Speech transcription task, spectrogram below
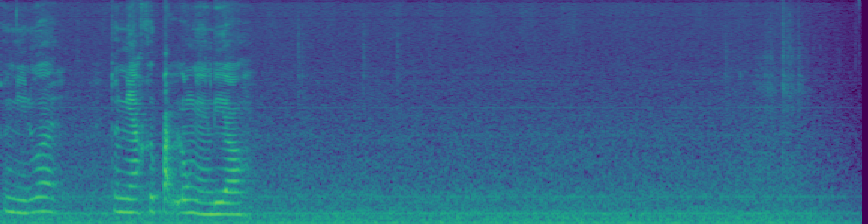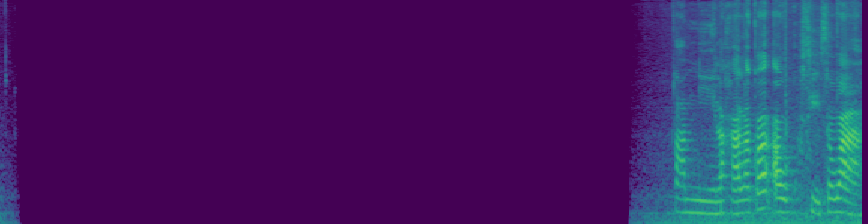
ตรงนี้ด้วย ตรงเนี้ยคือปัดลงอย่างเดียวตามนี้นะคะ แล้วก็เอาสีสว่าง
